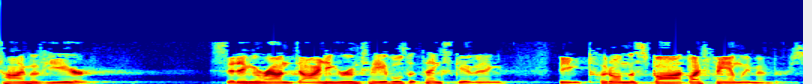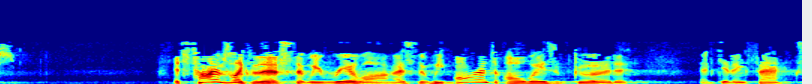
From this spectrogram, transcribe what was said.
time of year, sitting around dining room tables at Thanksgiving, being put on the spot by family members. It's times like this that we realize that we aren't always good at giving thanks.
